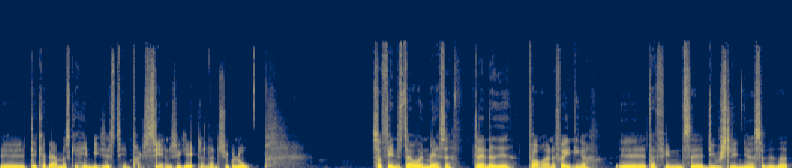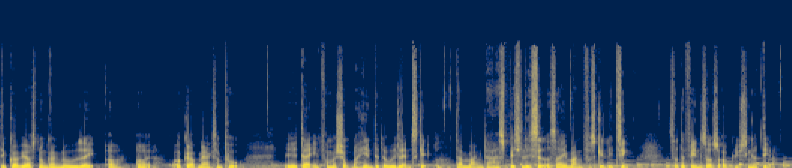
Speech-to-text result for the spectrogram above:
Øh, det kan være, at man skal henvises til en praktiserende psykiater eller en psykolog. Så findes der jo en masse blandede pårørende foreninger. Øh, der findes øh, livslinjer osv. Det gør vi også nogle gange noget ud af og, og, og gøre opmærksom på. Øh, der er information at hente derude i landskabet. Der er mange, der har specialiseret sig i mange forskellige ting, så der findes også oplysninger der.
